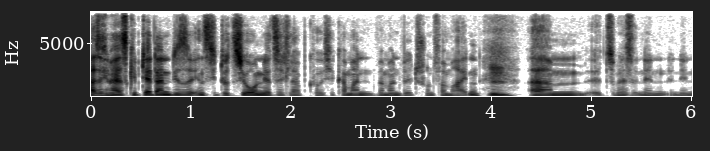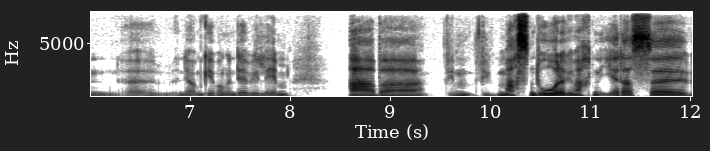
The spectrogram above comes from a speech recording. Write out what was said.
Also ich meine, es gibt ja dann diese Institutionen, jetzt ich glaube, Kirche kann man, wenn man will, schon vermeiden. Ähm, äh, zumindest in, den, in, den, äh, in der Umgebung, in der wir leben. Aber wie, wie machst denn du oder wie macht denn ihr das? Äh,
